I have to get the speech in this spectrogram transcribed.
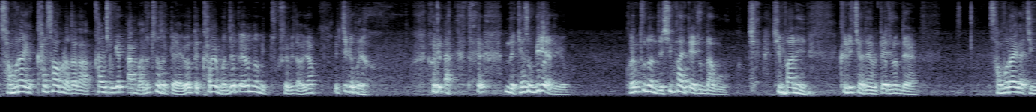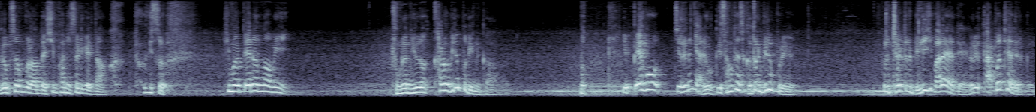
사무라이 칼 싸움을 하다가 칼 두 개 딱 마주쳤을 때, 이때 칼을 먼저 빼는 놈이 죽습니다. 왜냐면 찔려버려. 근데 계속 밀어야 돼요. 권투는 이제 심판이 떼준다고. 심판이 클리치가 되면 떼주는데, 사무라이가 진검승부를 하는데 심판이 있을 리가 있나. 여기서 힘을 빼는 놈이 죽는 이유는 칼로 밀어버리니까. 뭐, 빼고 찌르는 게 아니고 그 상태에서 그대로 밀어버려요. 그럼 절대로 밀리지 말아야 돼. 그리고 딱 버텨야 되는 거예요.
